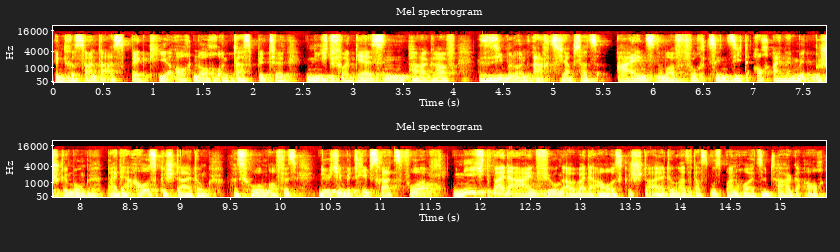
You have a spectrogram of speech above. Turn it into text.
Interessanter Aspekt hier auch noch und das bitte nicht vergessen, Paragraph 87 80 Absatz 1 Nummer 14 sieht auch eine Mitbestimmung bei der Ausgestaltung des Homeoffice durch den Betriebsrat vor. Nicht bei der Einführung, aber bei der Ausgestaltung. Also das muss man heutzutage auch,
